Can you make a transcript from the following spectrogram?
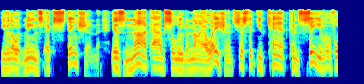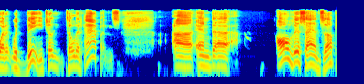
even though it means extinction, is not absolute annihilation. It's just that you can't conceive of what it would be till, till it happens. Uh, and uh, all this adds up,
